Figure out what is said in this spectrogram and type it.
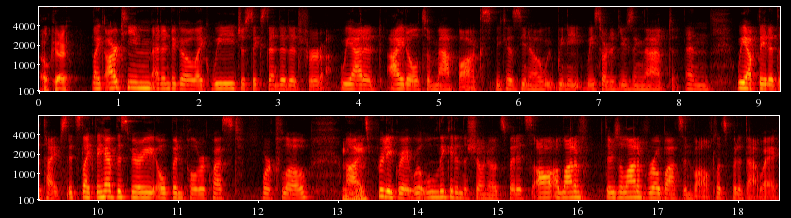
Okay like our team at Indigo, like we just extended it for we added idle to Mapbox because you know we need we started using that and we updated the types. It's like they have this very open pull request workflow. Uh, mm-hmm. Uh, it's pretty great. We'll, we'll link it in the show notes, but it's all a lot of there's a lot of robots involved. Let's put it that way.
